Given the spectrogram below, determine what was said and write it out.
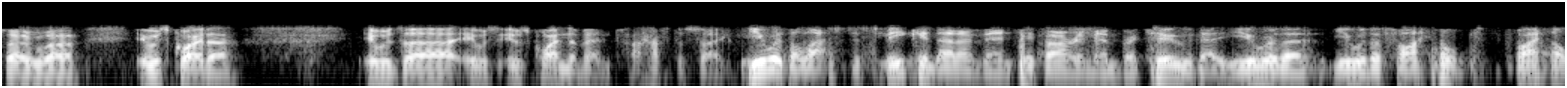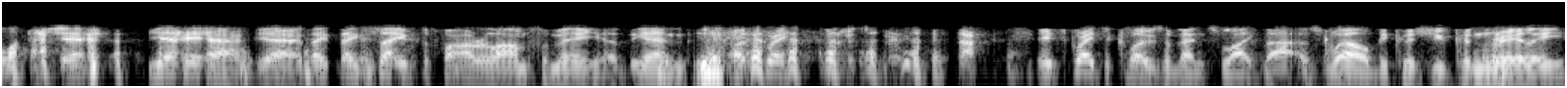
So uh, it was quite a it was uh it was it was quite an event, I have to say. You were the last to speak in that event, if I remember too. That you were the you were the final final last. Yeah, yeah, yeah, yeah. They they saved the fire alarm for me at the end. Uh, it's great. it's great to close events like that as well because you can really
